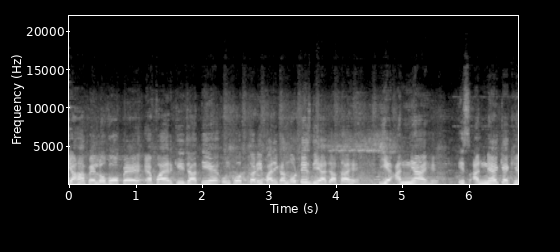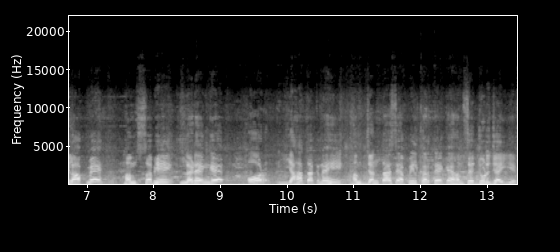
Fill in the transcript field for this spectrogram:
यहाँ पे लोगों पे एफआईआर की जाती है। उनको तड़ीपारी का नोटिस दिया जाता है। ये अन्याय है। इस अन्याय के खिलाफ में हम सभी लड़ेंगे और यहाँ तक नहीं हम जनता से अपील करते हैं कि हमसे जुड़ जाइए।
